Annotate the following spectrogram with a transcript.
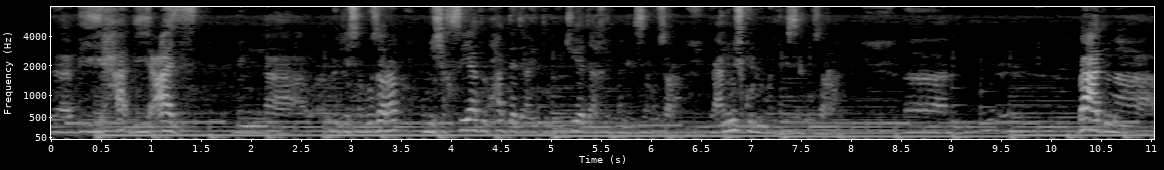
بايعاز من مجلس الوزراء ومن شخصيات محددة أيديولوجية داخل مجلس الوزراء. يعني مش كل مجلس الوزراء. بعد ما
